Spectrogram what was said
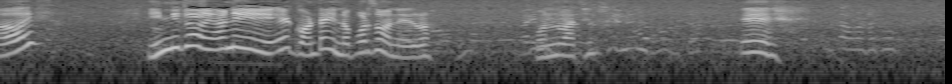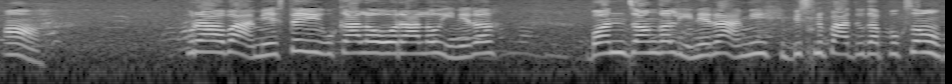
है? हिँड्ने त अनि एक घन्टा हिँड्नुपर्छ भनेर भन्नुभएको थियो। ए अँ। पुरा अब हामी यस्तै उकालो ओह्रालो हिँडेर वन जङ्गल हिँडेर हामी विष्णुपादुका पुग्छौँ।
